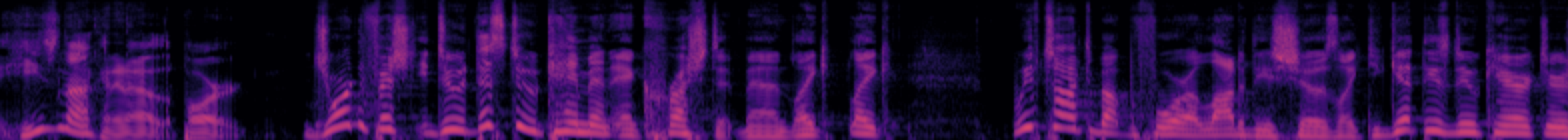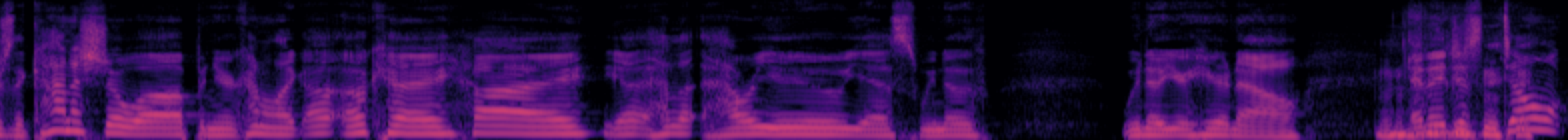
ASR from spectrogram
He's knocking it out of the park. Jordan Fish, dude, this dude came in and crushed it, man. Like like we've talked about before a lot of these shows like you get these new characters, they kind of show up and you're kind of like, uh, "Okay, hi. Yeah, hello, how are you? Yes, we know we know you're here now." And they just don't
